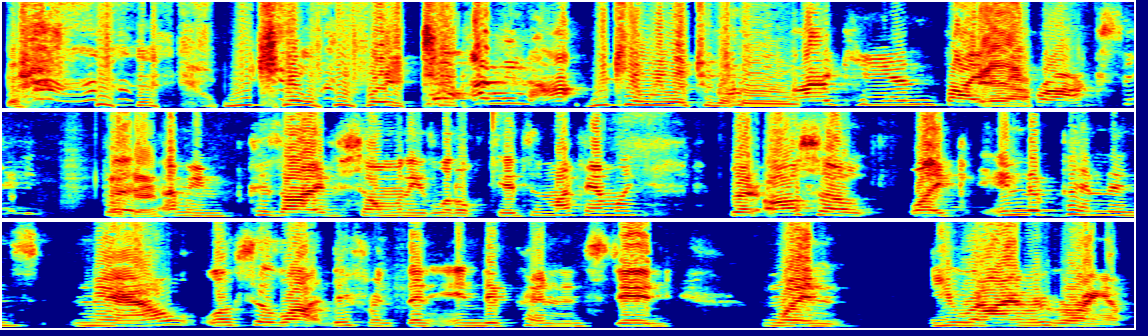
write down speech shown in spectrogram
but we can't relate to Well, I mean, I, we can't relate to the whole I can by App. proxy, but Okay. I mean, because I have so many little kids in my family. But also, like independence now looks a lot different than independence did when you and I were growing up.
